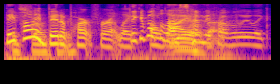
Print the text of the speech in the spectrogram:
They've probably been apart for like. Think about a the last while, time they probably like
